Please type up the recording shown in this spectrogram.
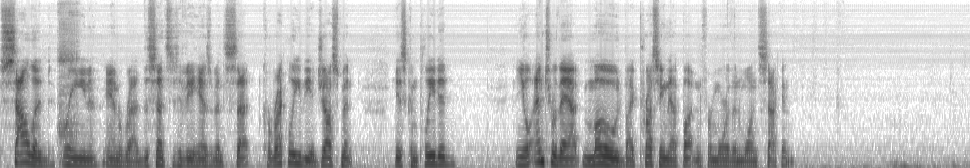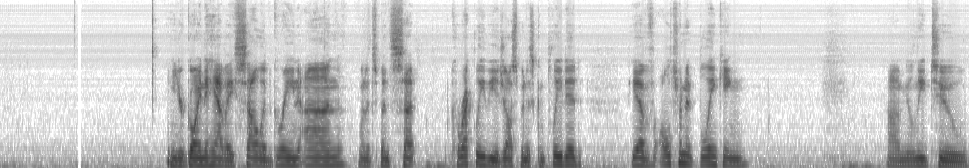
solid green and red. The sensitivity has been set correctly. The adjustment is completed. And you'll enter that mode by pressing that button for more than one second. You're going to have a solid green on when it's been set correctly. The adjustment is completed. If you have alternate blinking, um, you'll need to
